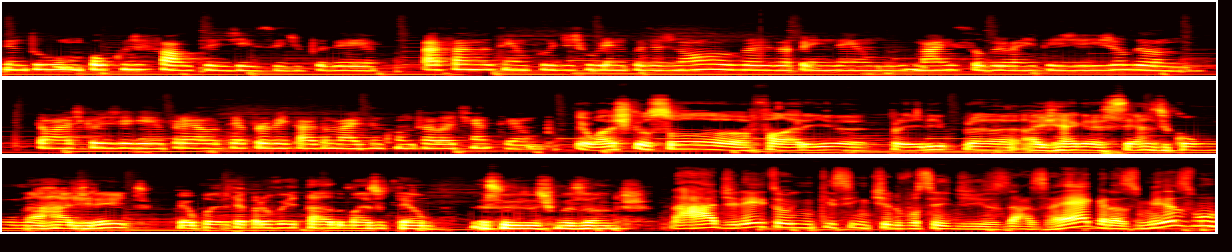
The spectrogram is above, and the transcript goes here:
sinto um pouco de falta disso, de poder passar meu tempo descobrindo coisas novas, aprendendo mais sobre o RPG e jogando. Então acho que eu diria pra ela ter aproveitado mais enquanto ela tinha tempo. Eu acho que eu só falaria pra ele para as regras certas de como narrar direito, pra eu poderia ter aproveitado mais o tempo nesses últimos anos. Narrar direito em que sentido você diz? Das regras mesmo?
